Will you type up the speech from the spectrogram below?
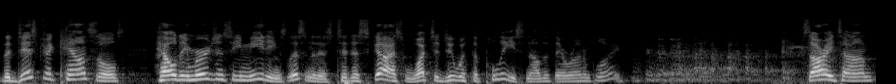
the district councils held emergency meetings, listen to this, to discuss what to do with the police now that they were unemployed. Sorry, Tom.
